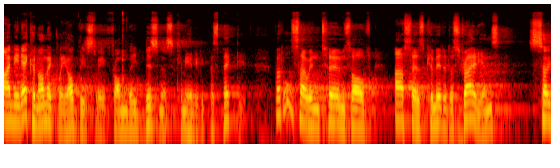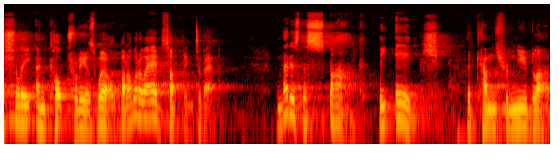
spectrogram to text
I mean economically, obviously, from the business community perspective, but also in terms of us as committed Australians, socially and culturally as well. But I want to add something to that, and that is the spark, the edge that comes from new blood,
